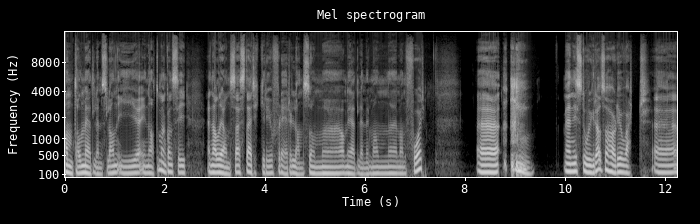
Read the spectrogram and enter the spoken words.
antall medlemsland i, i Nato. Man kan si en allianse er sterkere jo flere land som, eh, og medlemmer man, eh, man får. Eh, men i stor grad så har det jo vært eh,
